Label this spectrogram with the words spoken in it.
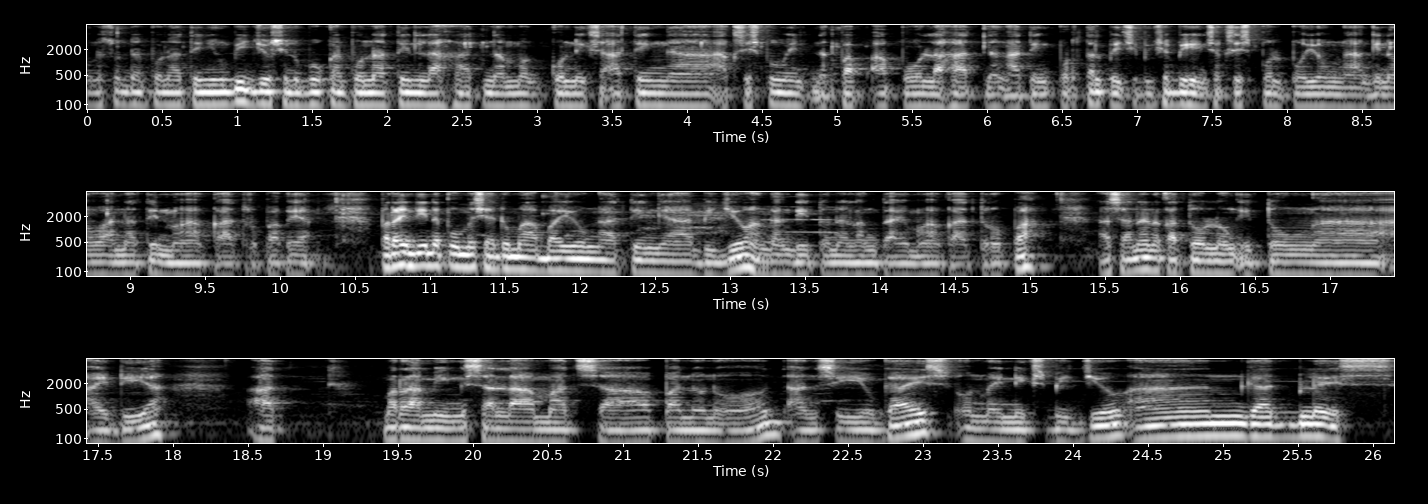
Kung nasundan po natin yung video, sinubukan po natin lahat na mag-connect sa ating uh, access point. Nag-pop up po lahat ng ating portal page. Ibig sabihin, successful po yung uh, ginawa natin mga katropa. Kaya para hindi na po masyado mahaba yung ating uh, video, hanggang dito na lang tayo mga katropa. Uh, sana nakatulong itong uh, idea. At maraming salamat sa panonood. And see you guys on my next video. And God bless.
